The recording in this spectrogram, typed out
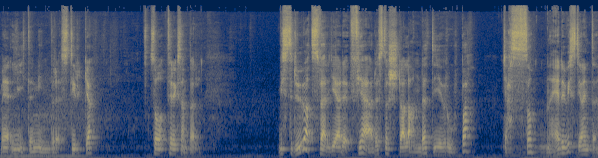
med lite mindre styrka. Så till exempel Visste du att Sverige är det fjärde största landet i Europa? Jaså? Nej, det visste jag inte.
